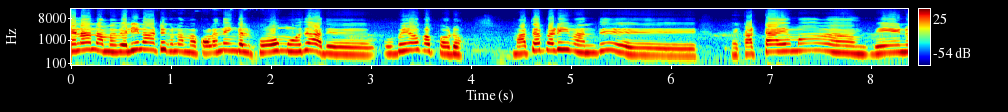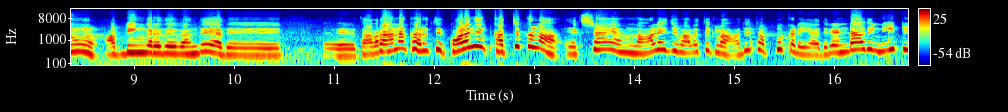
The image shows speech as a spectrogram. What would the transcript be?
ஏன்னா நம்ம வெளிநாட்டுக்கு நம்ம குழந்தைங்கள் போகும்போது அது உபயோகப்படும். மற்றபடி வந்து கட்டாயமாக வேணும் அப்படிங்கிறது வந்து அது தவறான கருத்து. குழந்தை கற்றுக்கலாம் எக்ஸ்ட்ரா நாலேஜ் வளர்த்துக்கலாம். அது தப்பு கிடையாது. ரெண்டாவது நீட்டு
